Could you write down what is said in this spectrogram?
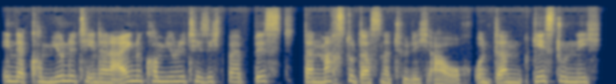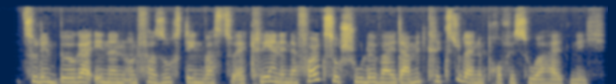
in der Community, in deiner eigenen Community sichtbar bist, dann machst du das natürlich auch. Und dann gehst du nicht zu den BürgerInnen und versuchst denen was zu erklären in der Volkshochschule, weil damit kriegst du deine Professur halt nicht.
